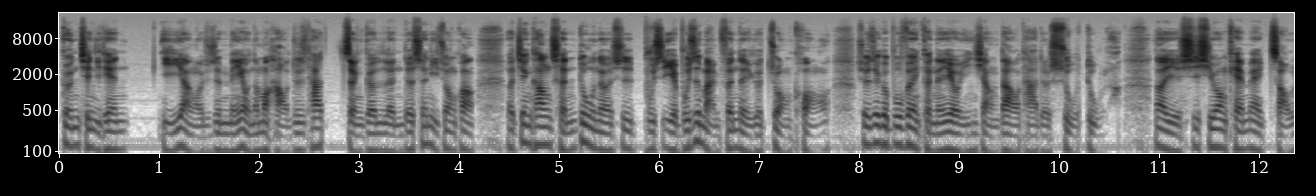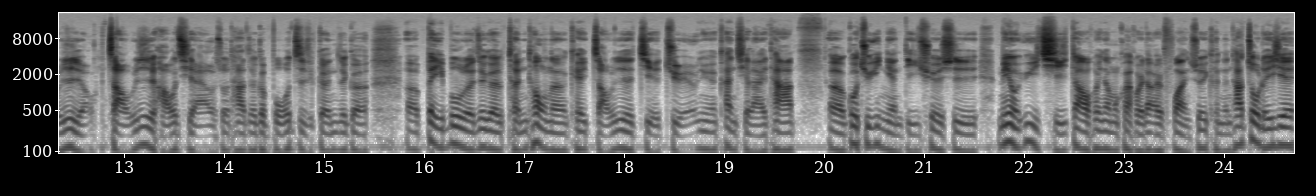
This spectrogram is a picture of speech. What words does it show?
跟前几天。一样哦，就是没有那么好，就是他整个人的身体状况和健康程度呢，是不是也不是满分的一个状况哦，所以这个部分可能也有影响到他的速度了。那也是希望 K-Mag 早日哦，早日好起来。我说他这个脖子跟这个呃背部的这个疼痛呢，可以早日解决，因为看起来他呃过去一年的确是没有预期到会那么快回到 F1，所以可能他做的一些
